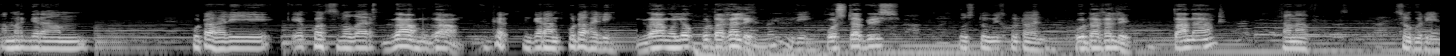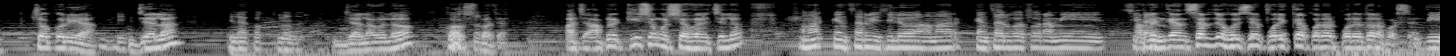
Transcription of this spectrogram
আমার গ্রাম কুটাহালি কক্সবাজার। গ্রাম গ্রাম। গ্রাম কুটাহালি গ্রাম হলো কোটাখালী। জি। Post office? Post office Kutahali Kotakhali. থানা? থানা চকরিয়া। চকরিয়া। জেলা? জেলা কক্সবাজার। জেলা হলো কক্সবাজার। আচ্ছা আপনার কি সমস্যা হয়েছিল? আমার ক্যান্সার হয়েছিল আমার ক্যান্সার হওয়ার পর আমি আপনার ক্যান্সার যে হয়েছে পরীক্ষা করার পরে ধরা পড়ছেন জি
